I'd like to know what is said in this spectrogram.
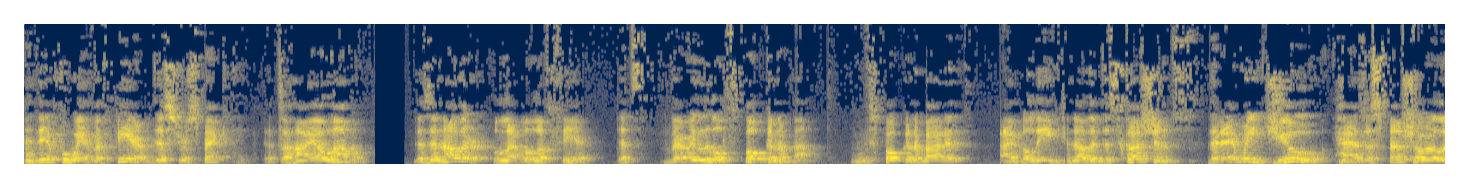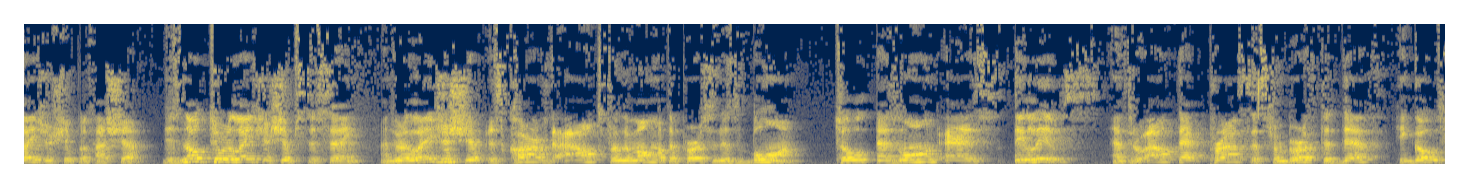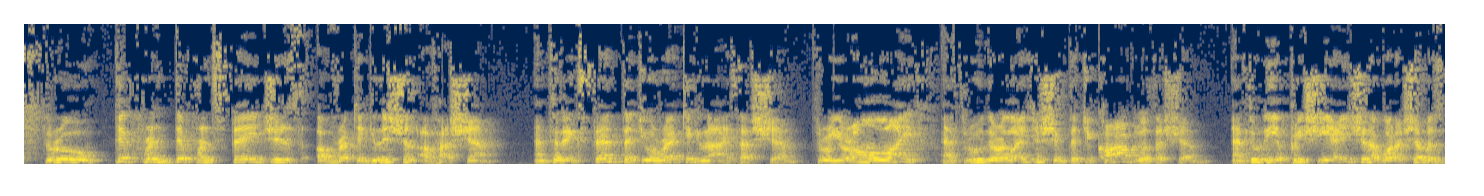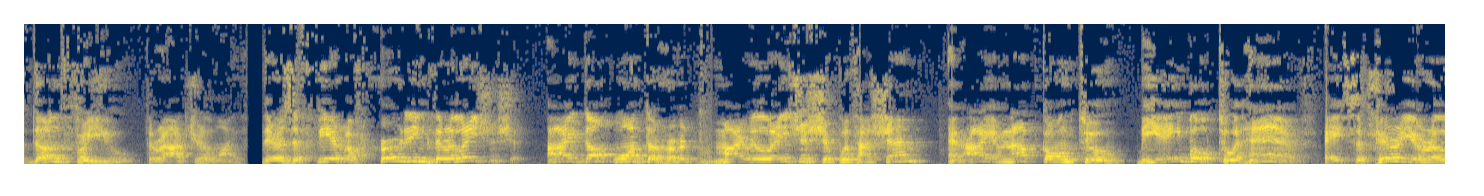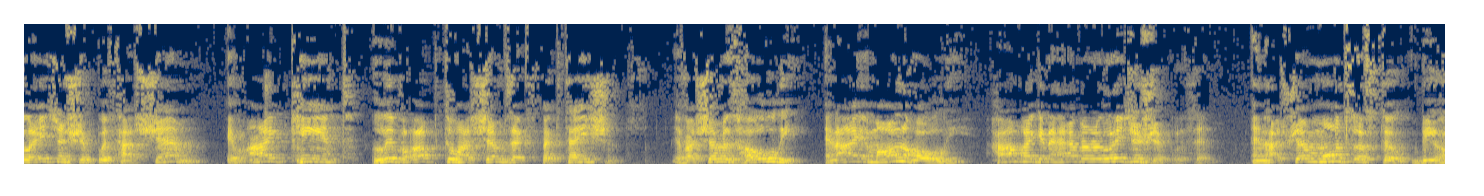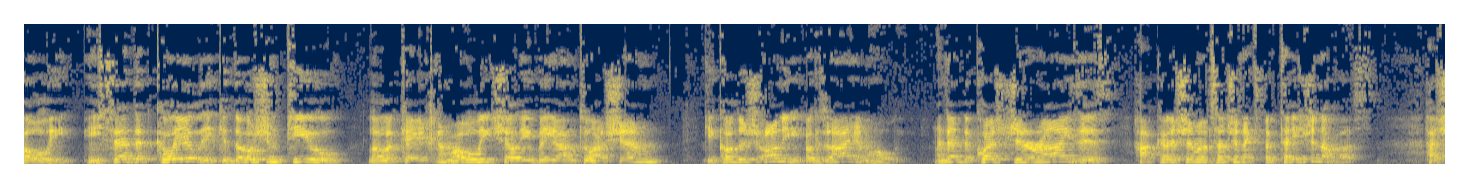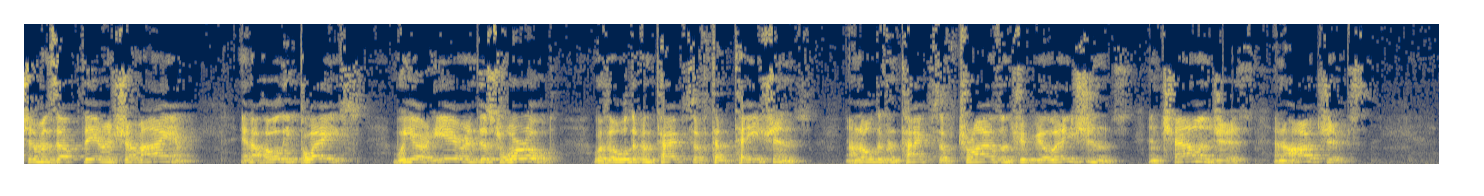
And therefore we have a fear of disrespecting. That's a higher level. There's another level of fear that's very little spoken about. We've spoken about it I believe in other discussions that every Jew has a special relationship with Hashem. There's no two relationships the same. And the relationship is carved out from the moment the person is born till as long as he lives. And throughout that process from birth to death, he goes through different, different stages of recognition of Hashem. And to the extent that you recognize Hashem through your own life and through the relationship that you carved with Hashem and through the appreciation of what Hashem has done for you throughout your life, there is a fear of hurting the relationship. I don't want to hurt my relationship with Hashem. And I am not going to be able to have a superior relationship with Hashem if I can't live up to Hashem's expectations. If Hashem is holy and I am unholy, how am I going to have a relationship with Him? And Hashem wants us to be holy. He said that clearly, Kedoshim Tiyu, Lalakechem, holy shall you be unto Hashem, Ki Kodesh Oni, because I am holy. And then the question arises, How could Hashem have such an expectation of us? Hashem is up there in Shemayim, in a holy place. We are here in this world with all different types of temptations and all different types of trials and tribulations and challenges and hardships.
